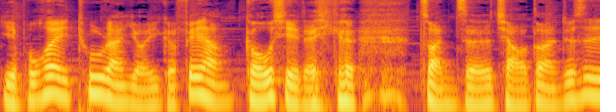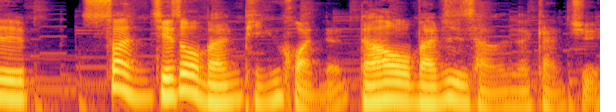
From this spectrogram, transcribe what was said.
也不会突然有一个非常狗血的一个转折桥段，就是算节奏蛮平缓的，然后蛮日常的感觉，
